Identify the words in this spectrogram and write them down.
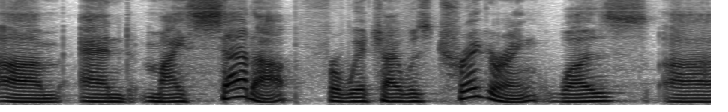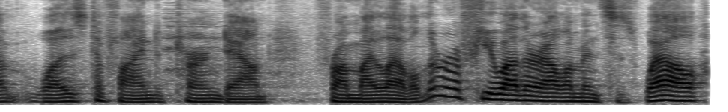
um, and my setup for which I was triggering was uh, was to find a turn down from my level. There were a few other elements as well.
